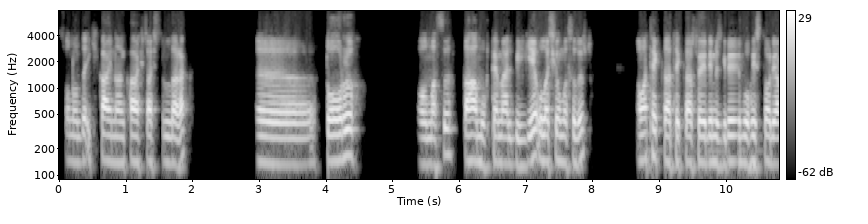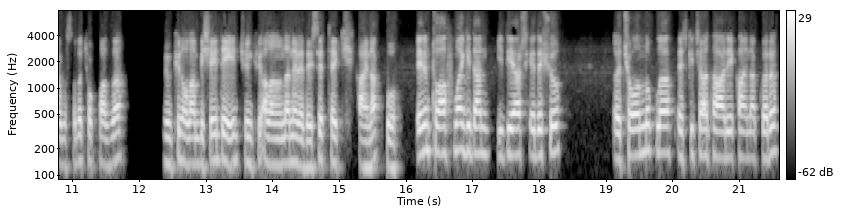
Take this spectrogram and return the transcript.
sonunda iki kaynağın karşılaştırılarak e, doğru olması daha muhtemel bilgiye ulaşılmasıdır. Ama tekrar tekrar söylediğimiz gibi bu Historia Augusta'da çok fazla mümkün olan bir şey değil. Çünkü alanında neredeyse tek kaynak bu. Benim tuhafıma giden bir diğer şey de şu. E, çoğunlukla eski çağ tarihi kaynakları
